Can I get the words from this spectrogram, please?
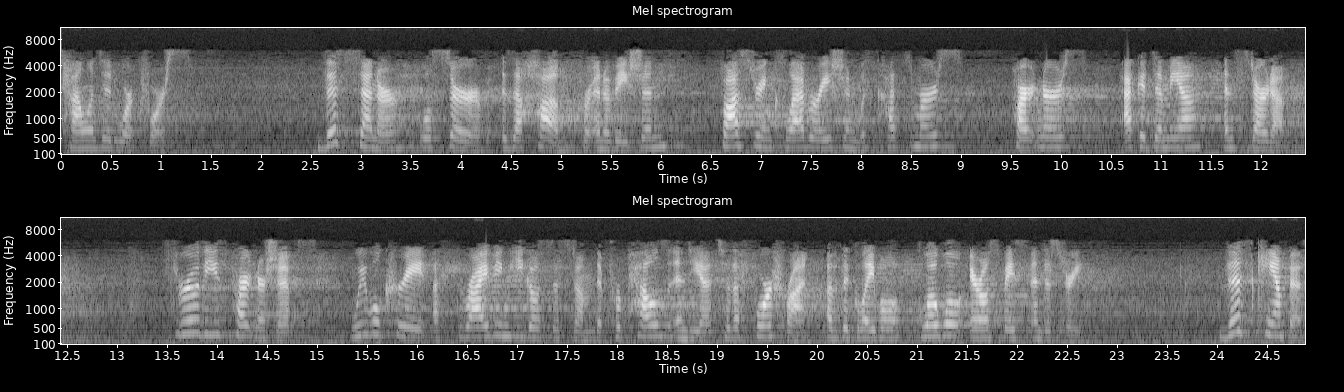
talented workforce. This center will serve as a hub for innovation, fostering collaboration with customers, partners, academia, and startup. Through these partnerships, we will create a thriving ecosystem that propels India to the forefront of the global, global aerospace industry. This campus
